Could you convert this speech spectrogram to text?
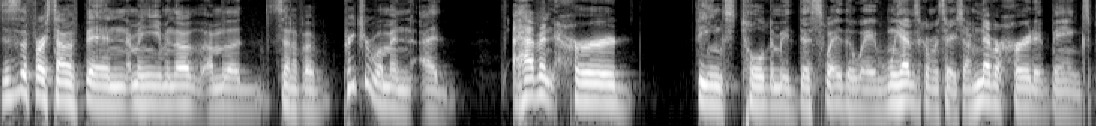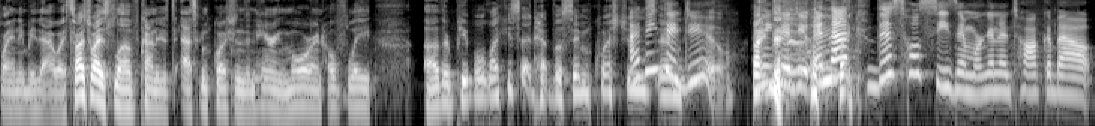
this is the first time I've been. I mean, even though I'm the son of a preacher woman, I, I haven't heard things told to me this way. The way when we have this conversation, I've never heard it being explained to me that way. So that's why I just love kind of just asking questions and hearing more, and hopefully, other people, like you said, have those same questions. I think they do. I I- think they do. And that this whole season, we're going to talk about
